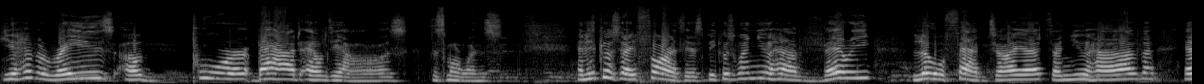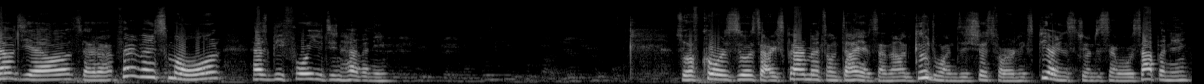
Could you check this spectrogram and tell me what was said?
you have a raise of poor, bad LDLs, the small ones. And it goes very far, this, because when you have very low-fat diet, then you have LDLs that are very, very small, as before you didn't have any. So of course, those are experimental diets and not good ones. It's just for an experience to understand what was happening.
